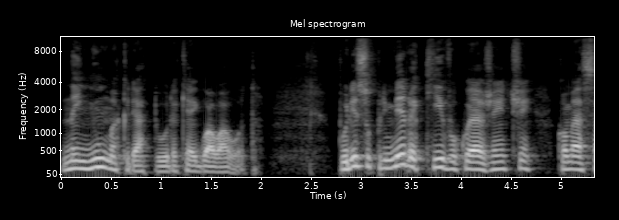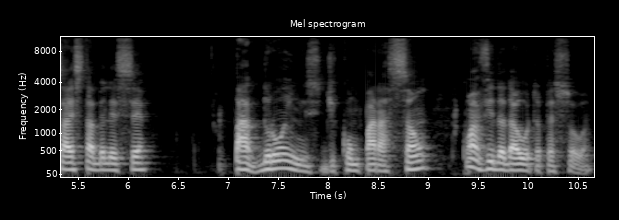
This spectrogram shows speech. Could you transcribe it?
nenhuma criatura que é igual à outra. Por isso, o primeiro equívoco é a gente começar a estabelecer padrões de comparação com a vida da outra pessoa.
